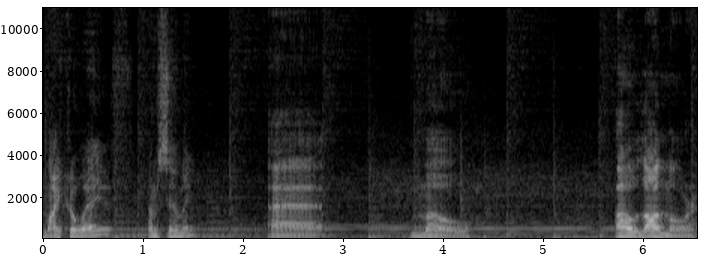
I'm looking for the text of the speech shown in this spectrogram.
Microwave. I'm assuming. Uh, Mow. Oh, Lawnmower.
